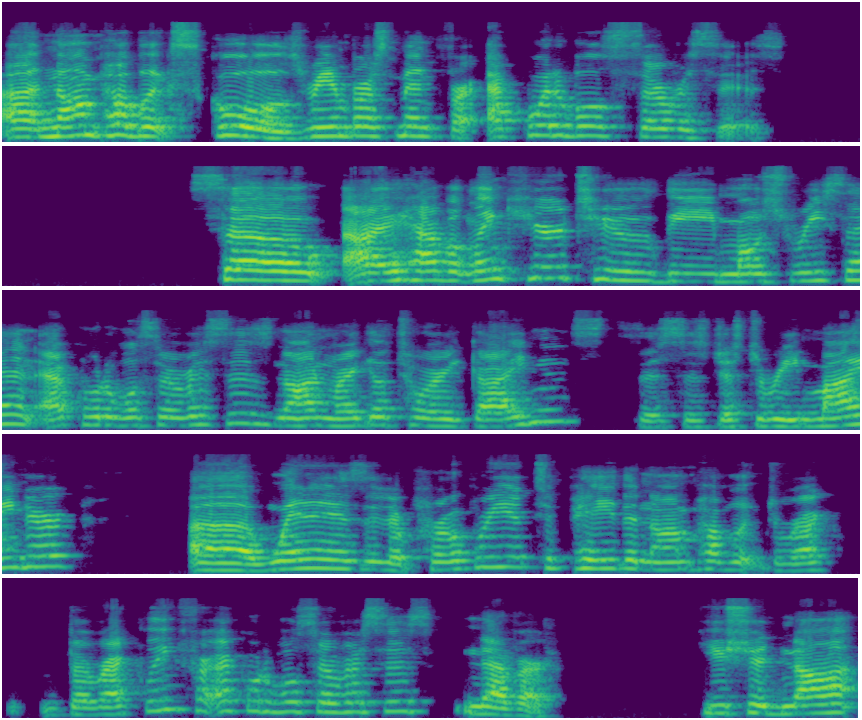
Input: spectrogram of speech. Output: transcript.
Uh, non-public schools, reimbursement for equitable services. So I have a link here to the most recent equitable services non-regulatory guidance. This is just a reminder. Uh, when is it appropriate to pay the non-public direct directly for equitable services? Never. You should not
